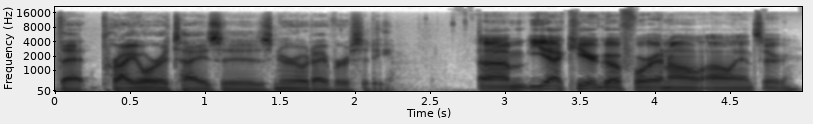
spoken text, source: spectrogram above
that prioritizes neurodiversity. Um, yeah, Keir, go for it, and I'll I'll answer.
